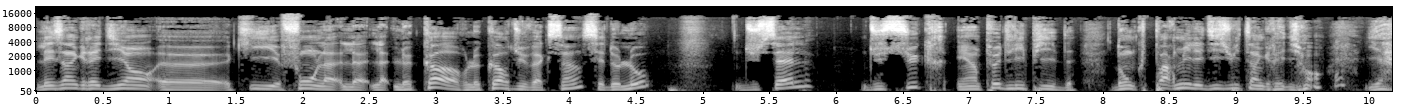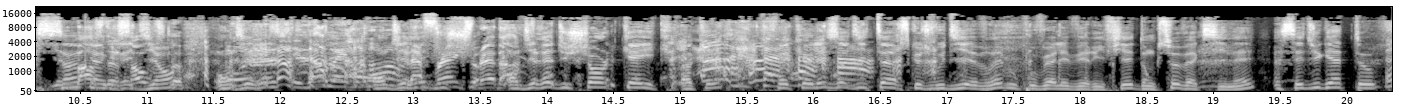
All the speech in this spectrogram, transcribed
les ingrédients euh, qui font la- la- la- le corps, le corps du vaccin, c'est de l'eau, du sel, du sucre et un peu de lipides. Donc parmi les 18 ingrédients, il y a y a une 5 base de sauce, ingrédients. on dirait drôle. on dirait, du, on dirait shortcake, ok Fait que les auditeurs, ce que je vous dis est vrai, vous pouvez aller vérifier. Donc se vacciner, c'est du gâteau. Oh,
